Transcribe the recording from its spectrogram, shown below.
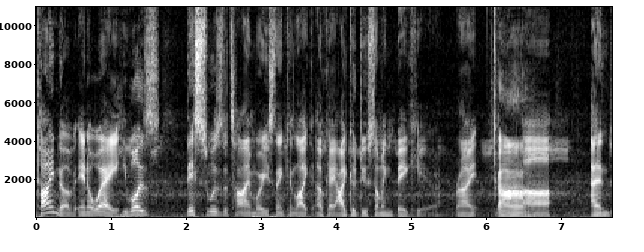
Kind of, in a way. He was. This was the time where he's thinking like, okay, I could do something big here, right? Ah, Uh, and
